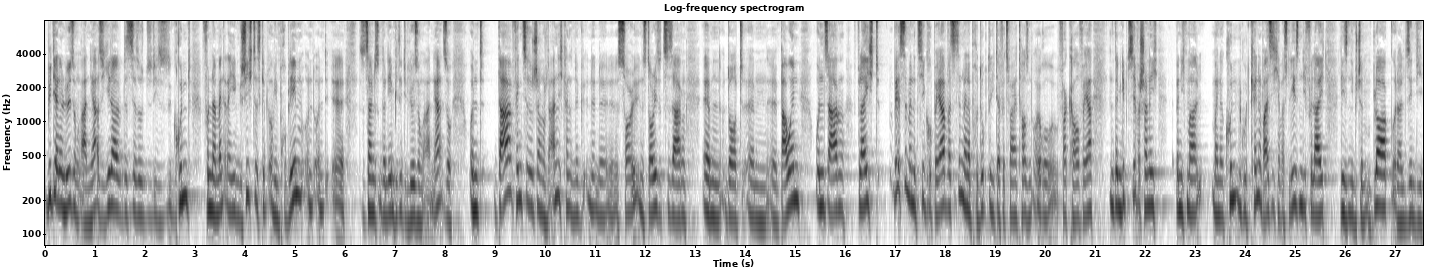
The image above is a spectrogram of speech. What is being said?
bietet ja eine Lösung an, ja. Also jeder, das ist ja so dieses Grundfundament einer jeden Geschichte. Es gibt irgendwie ein Problem und und äh, sozusagen das Unternehmen bietet die Lösung an, ja. So und da fängt es ja sozusagen schon an. Ich kann eine, eine, eine, Story, eine Story sozusagen ähm, dort ähm, äh, bauen und sagen, vielleicht wer ist denn meine Zielgruppe, ja, was ist denn meine Produkte, die ich dafür 200.000 Euro verkaufe, ja, und dann gibt es ja wahrscheinlich wenn ich mal meine Kunden gut kenne, weiß ich ja, was lesen die vielleicht? Lesen die bestimmten Blog oder sind die,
